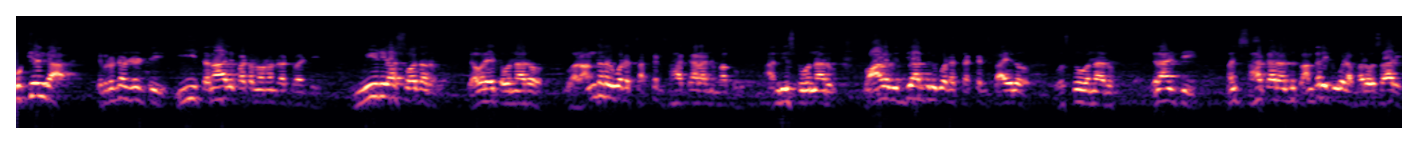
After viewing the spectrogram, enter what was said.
ముఖ్యంగా ఇక్కడ ఉన్నటువంటి ఈ తెనాలి పట్టణంలో ఉన్నటువంటి మీడియా సోదరులు ఎవరైతే ఉన్నారో వారందరూ కూడా చక్కటి సహకారాన్ని మాకు అందిస్తూ ఉన్నారు. వాళ్ళ విద్యార్థులు కూడా చక్కటి స్థాయిలో వస్తూ ఉన్నారు. ఇలాంటి మంచి సహకారం అందిస్తూ అందరికీ కూడా మరోసారి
